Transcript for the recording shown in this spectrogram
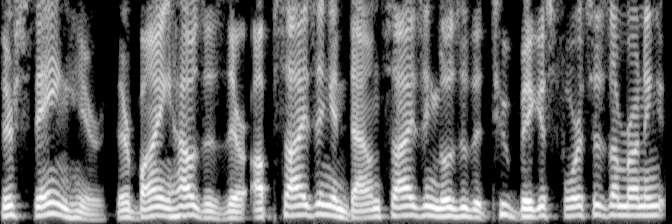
they're staying here. They're buying houses. They're upsizing and downsizing. Those are the two biggest forces I'm running.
